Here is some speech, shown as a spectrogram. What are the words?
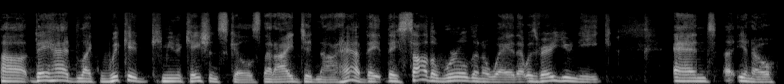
uh, they had like wicked communication skills that I did not have. They, they saw the world in a way that was very unique. And, uh, you know,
